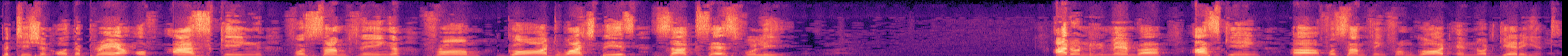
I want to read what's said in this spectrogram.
petition or the prayer of asking for something from God. Watch this successfully. I don't remember asking uh, for something from God and not getting it.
